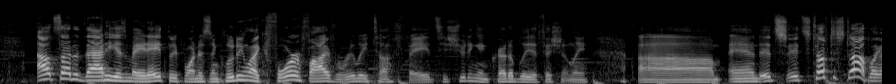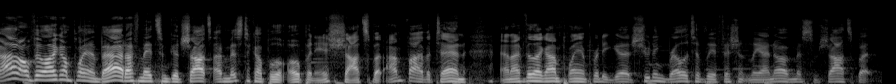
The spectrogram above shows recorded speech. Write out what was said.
Outside of that, he has made eight three pointers, including like four or five really tough fades. He's shooting incredibly efficiently, um, and it's it's tough to stop. Like I don't feel like I'm playing bad. I've made some good shots. I've missed a couple of open-ish shots, but I'm five of ten, and I feel like I'm playing pretty good, shooting relatively efficiently. I know I've missed some shots, but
